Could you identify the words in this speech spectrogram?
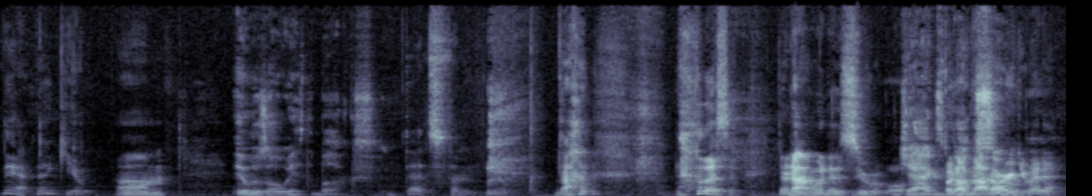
Yeah, thank you. Um, It was always the Bucs. that's the not. listen, they're not winning the Super Bowl, Jags, but I'm not Super arguing Bowl. it.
